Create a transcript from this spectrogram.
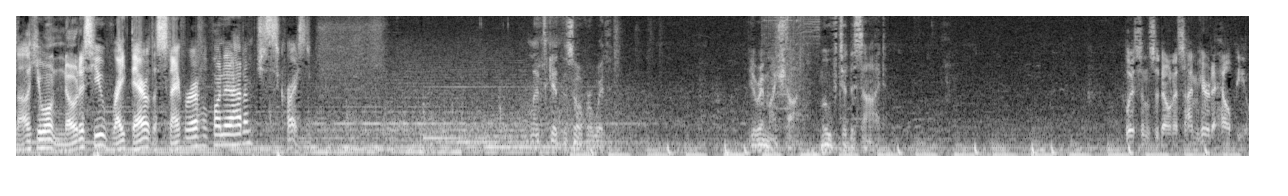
Not like he won't notice you right there with a sniper rifle pointed at him? Jesus Christ. Let's get this over with. You're in my shot. Move to the side. Listen, Sidonis, I'm here to help you.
